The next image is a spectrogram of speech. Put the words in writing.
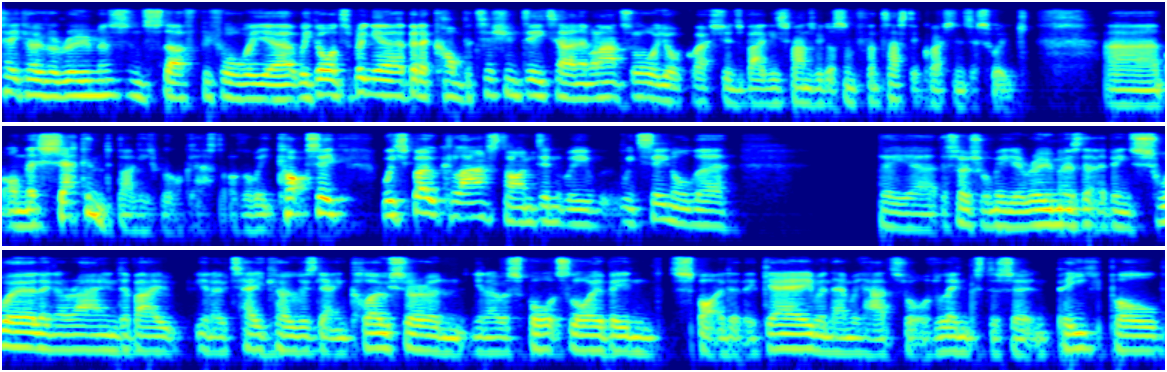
takeover rumours and stuff before we uh, we go on to bring you a bit of competition detail, and then we'll answer all your questions, Baggies fans. We've got some fantastic questions this week um, on this second Baggies broadcast of the week. Coxie, we spoke last time, didn't we? We'd seen all the the uh, the social media rumours that have been swirling around about you know takeovers getting closer and you know a sports lawyer being spotted at the game and then we had sort of links to certain people.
